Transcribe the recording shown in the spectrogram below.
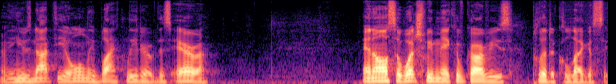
I mean, he was not the only black leader of this era. And also, what should we make of Garvey's political legacy?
